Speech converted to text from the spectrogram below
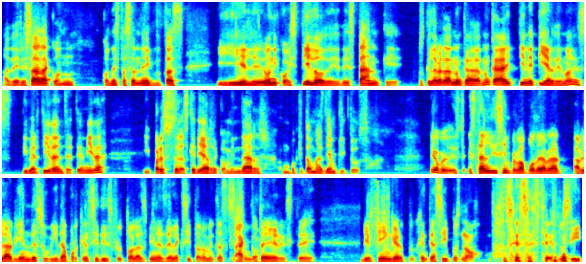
aderezada con estas anécdotas y el, único estilo de, de, Stan que, pues que la verdad nunca, nunca tiene pierde, ¿no? Es divertida, entretenida y por eso se las quería recomendar un poquito más de amplitud. Stan Lee siempre va a poder hablar, hablar bien de su vida porque él sí disfrutó las bienes del éxito, ¿no? Mientras que Shooter, este, Bill Finger, gente así, pues no. Entonces, este, pues sí,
